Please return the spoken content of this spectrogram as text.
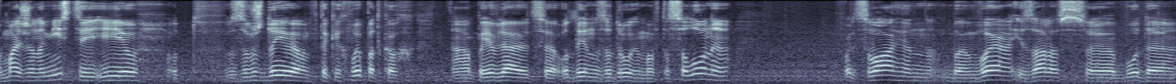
Майже на місці, і от завжди в таких випадках появляються один за другим автосалони. Volkswagen, BMW, і зараз е, буде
